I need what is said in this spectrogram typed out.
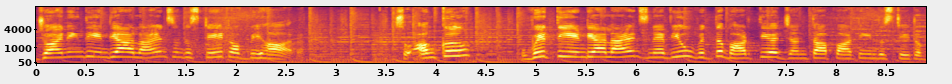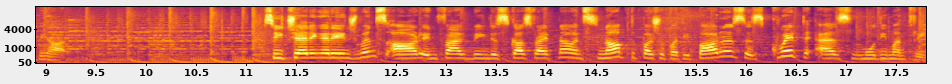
joining the India Alliance in the state of Bihar. So, uncle with the India Alliance, nephew with the Bharatiya Janata Party in the state of Bihar. Seat sharing arrangements are in fact being discussed right now and snubbed Pashupati Paras has quit as Modi Mantri.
